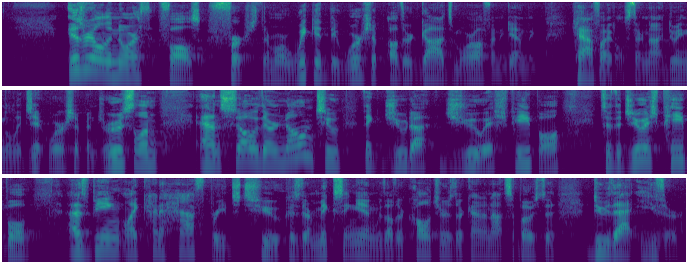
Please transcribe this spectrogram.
Israel in the north falls first. They're more wicked. They worship other gods more often. Again, the calf idols. They're not doing the legit worship in Jerusalem. And so they're known to, think Judah, Jewish people, to the Jewish people as being like kind of half breeds too, because they're mixing in with other cultures. They're kind of not supposed to do that either.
